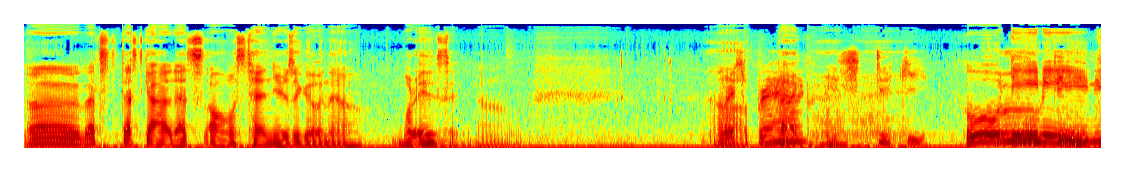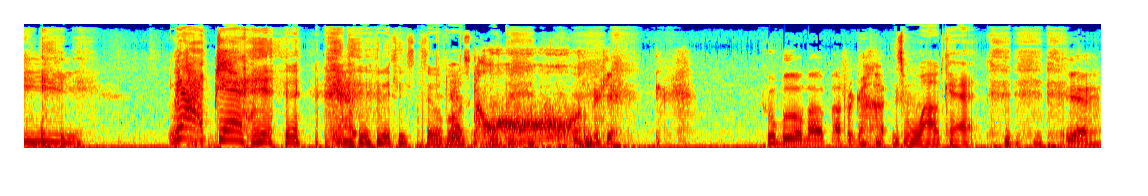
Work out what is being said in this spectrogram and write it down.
uh, that's that's got that's almost ten years ago now, or is it? Don't. What's Uh, brown back- and sticky? Houdini. God damn it! then he still up. Okay. Who blew him up? I forgot. It's Wildcat. Yeah.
